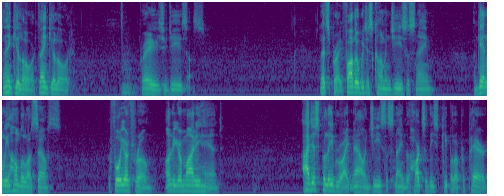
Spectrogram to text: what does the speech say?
Thank you, Lord. Thank you, Lord. Praise you, Jesus. Let's pray. Father, we just come in Jesus' name. Again, we humble ourselves before your throne, under your mighty hand. I just believe right now, in Jesus' name, the hearts of these people are prepared.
